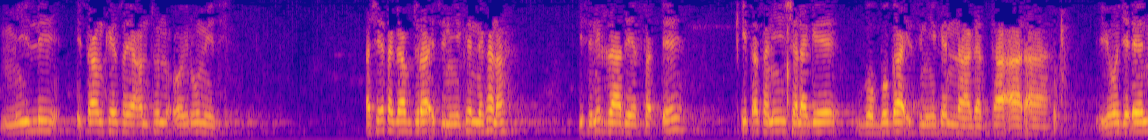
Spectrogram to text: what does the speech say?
Miilli isaan keessa yaa'an tun ooyiruu miiti. Asheeta gaaf duraa isinii kenne kana isinirraa deeffadhee qixa sanii shalagee goggogaa isinii kennaa gattaa'aadha yoo jedheen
